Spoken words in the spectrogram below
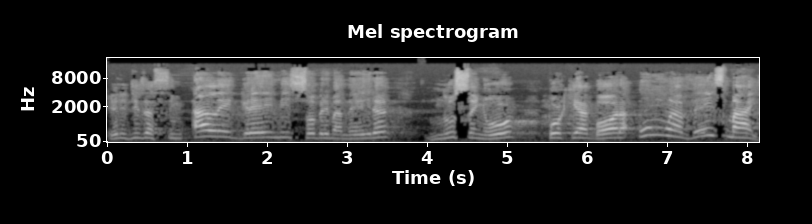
Ele diz assim: Alegrei-me sobremaneira no Senhor, porque agora, uma vez mais,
